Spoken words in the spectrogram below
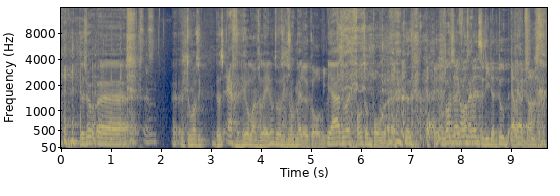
dus eh, eh, toen was ik, dat is echt heel lang geleden. Want toen was ik Dat is nog ook een met. leuke hobby. Ja, toen was, Fotobommen. Er was ik zijn vast met, mensen die dat doen elke Ja, dag.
